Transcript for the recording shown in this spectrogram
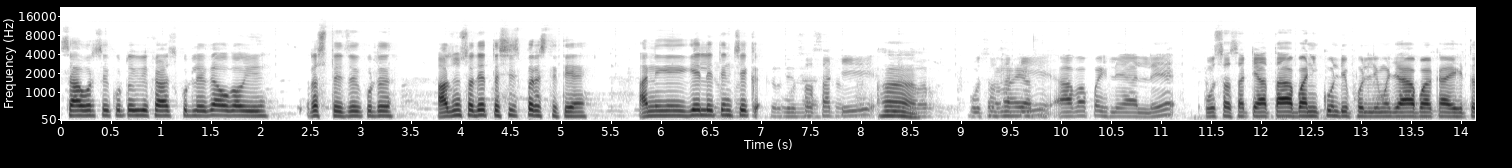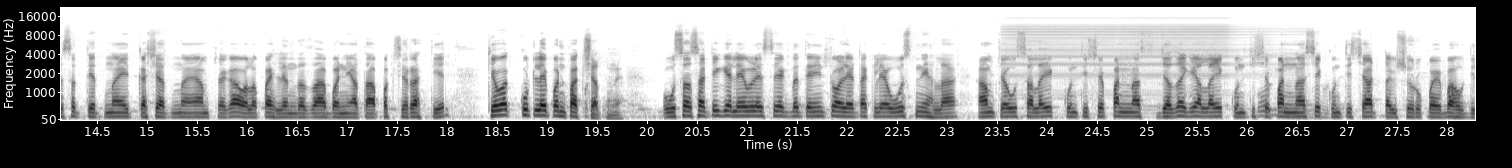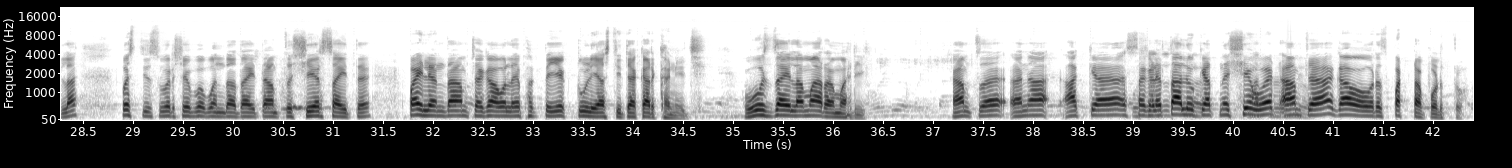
सहा वर्ष कुठं विकास कुठले गावोगावी रस्त्याचं कुठं अजून सध्या तशीच परिस्थिती आहे. आणि गेले त्यांचे हां. ऊसासाठी आबा पहिले आले. ऊसासाठी आता आबानी कोंडी फोडली. म्हणजे आबा काय इथं सत्तेत नाहीत कशात नाही? आमच्या गावाला पहिल्यांदाच आबानी आता अपक्ष राहतील किंवा कुठल्याही पण पक्षात नाही. ऊसासाठी गेल्या वेळेस एकदा त्यांनी टोळ्या टाकल्या ऊस नेला. आमच्या ऊसाला एकोणतीसशे पन्नास ज्याचा गेला एकोणतीसशे पन्नास एकोणतीसशे अठ्ठावीसशे रुपये भाव दिला. पस्तीस वर्ष बबनदादा आहेत आमचं शेअर्स आहेत. पहिल्यांदा आमच्या गावाला फक्त एक टोळी असती त्या कारखान्याची. ऊस जायला मारामारी. आमचा आणि अख्ख्या सगळ्या तालुक्यातनं शेवट आमच्या गावावरच पट्टा पडतो.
